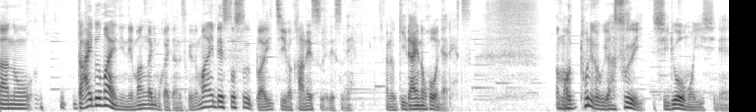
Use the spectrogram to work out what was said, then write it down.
あのだいぶ前にね漫画にも書いたんですけどマイベストスーパー1位は金末ですね。あの議題の方にあるやつ。まあとにかく安いし量もいいしね。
